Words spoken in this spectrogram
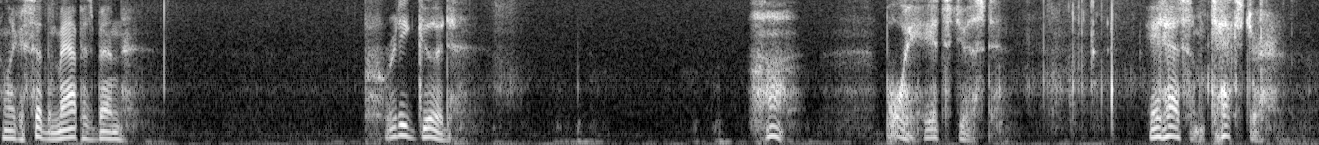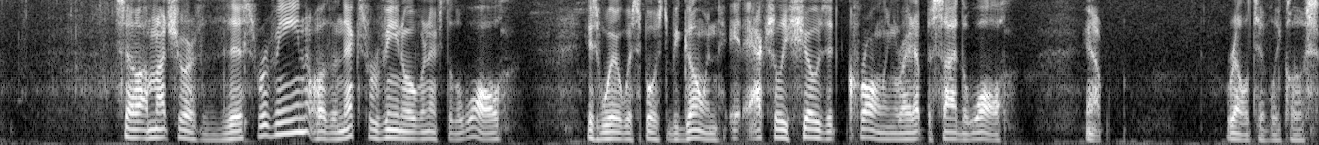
And like I said, the map has been pretty good. Huh. Boy, it's just, it has some texture. So I'm not sure if this ravine or the next ravine over next to the wall is where we're supposed to be going. It actually shows it crawling right up beside the wall. You know, relatively close.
